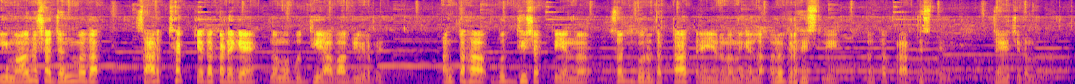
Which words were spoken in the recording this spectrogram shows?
ಈ ಮಾನುಷ ಜನ್ಮದ ಸಾರ್ಥಕ್ಯದ ಕಡೆಗೆ ನಮ್ಮ ಬುದ್ಧಿ ಯಾವಾಗ್ಲೂ ಇರಬೇಕು. ಅಂತಹ ಬುದ್ಧಿ ಶಕ್ತಿಯನ್ನ ಸದ್ಗುರು ದತ್ತಾತ್ರೇಯರು ನಮಗೆಲ್ಲ ಅನುಗ್ರಹಿಸಲಿ ಅಂತ ಪ್ರಾರ್ಥಿಸ್ತೇನೆ. ಜಯ ಚಿದಂಬರ.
